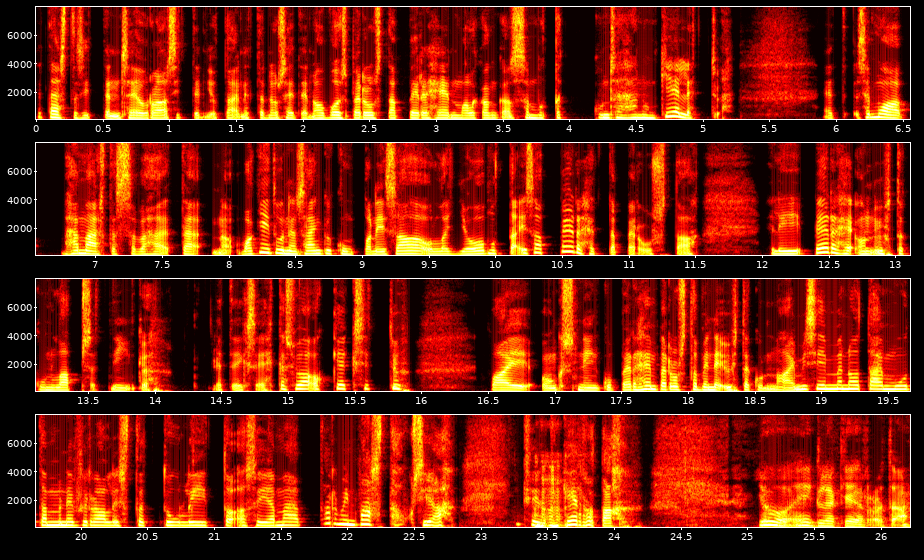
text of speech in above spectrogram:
Ja tästä sitten seuraa sitten jotain, että no se voisi perustaa perheen Malkan kanssa, mutta kun sehän on kiellettyä. Et se mua hämäsi tässä vähän, että no, vakituinen sänkykumppani saa olla joo, mutta ei saa perhettä perustaa. Eli perhe on yhtä kuin lapset, niinkö? Että eikö se ehkä syö ole keksitty? Vai onko niinku perheen perustaminen yhtä kuin naimisiin meno tai muu tämmöinen virallistettu liittoasia? Mä tarvin vastauksia. Miksi ei kerrota? Joo, ei kyllä kerrota.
